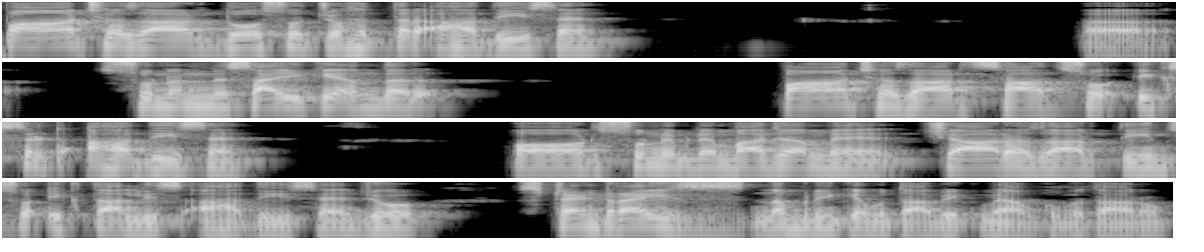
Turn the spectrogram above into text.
پانچ ہزار دو سو چوہتر احادیث ہیں۔ سنن نسائی کے اندر پانچ ہزار سات سو اکسٹھ احادیث ہیں اور سن ابن ماجہ میں چار ہزار تین سو اکتالیس احادیث ہیں، جو اسٹینڈرائز نمبرنگ کے مطابق میں آپ کو بتا رہا ہوں۔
